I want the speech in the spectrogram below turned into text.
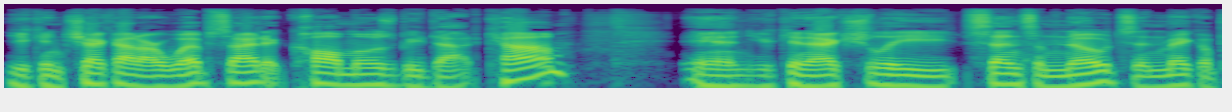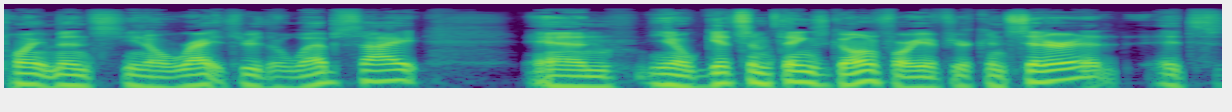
You can check out our website at callmosby.com and you can actually send some notes and make appointments, you know, right through the website and, you know, get some things going for you. If you're considerate, it's,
